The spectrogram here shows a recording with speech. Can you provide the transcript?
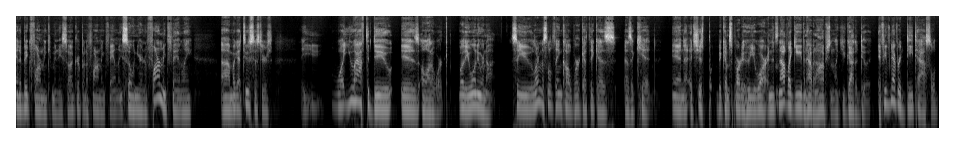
in a big farming community. So I grew up in a farming family. So when you're in a farming family, um, I got two sisters what you have to do is a lot of work, whether you want to or not. So you learn this little thing called work ethic as as a kid, and it just becomes part of who you are. And it's not like you even have an option; like you got to do it. If you've never detasseled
